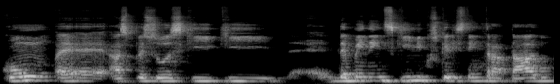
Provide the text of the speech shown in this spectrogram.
com é, as pessoas que, que é, dependentes químicos que eles têm tratado.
